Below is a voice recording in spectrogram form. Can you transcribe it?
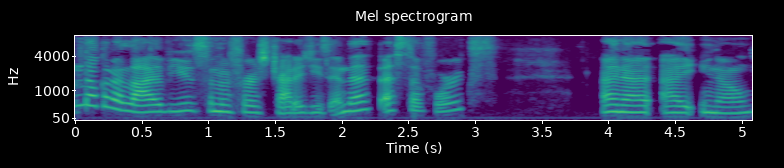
not gonna lie, I've used some of her strategies, and that that stuff works. And I, I you know,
